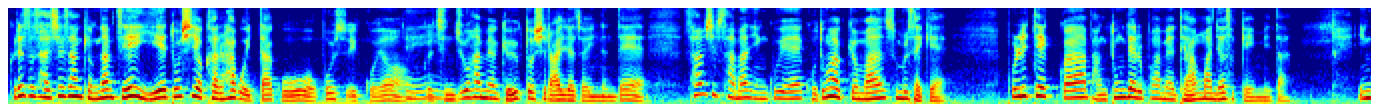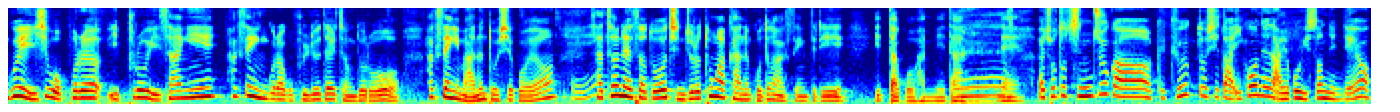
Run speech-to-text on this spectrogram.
그래서 사실상 경남 제2의 도시 역할을 하고 있다고 볼 수 있고요. 네. 그 진주하면 교육도시로 알려져 있는데 34만 인구의 고등학교만 23개, 폴리텍과 방통대를 포함한 대학만 6개입니다. 인구의 25% 2% 이상이 학생 인구라고 분류될 정도로 학생이 많은 도시고요. 네. 사천에서도 진주로 통학하는 고등학생들이 있다고 합니다. 음. 네. 네, 저도 진주가 그 교육 도시다 이거는 알고 있었는데요.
